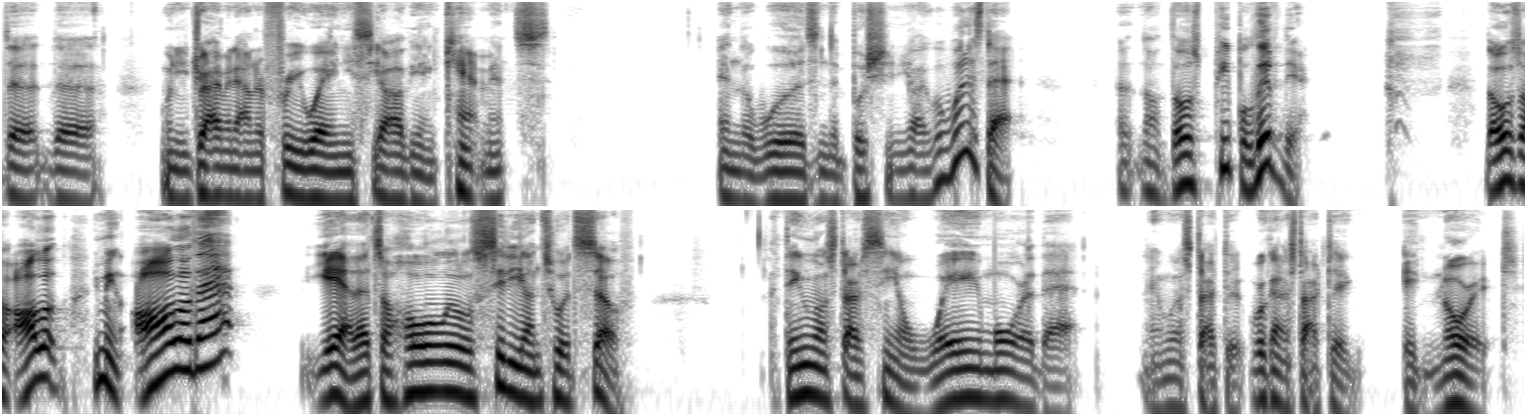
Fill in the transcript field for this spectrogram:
the the when you're driving down the freeway and you see all the encampments in the woods and the bushes, you're like, well, what is that? Uh, no, those people live there. those are all of you mean all of that? Yeah, that's a whole little city unto itself. I think we're gonna start seeing way more of that, and we'll start to we're gonna start to ignore it,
